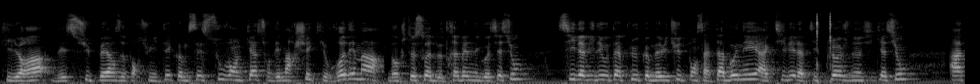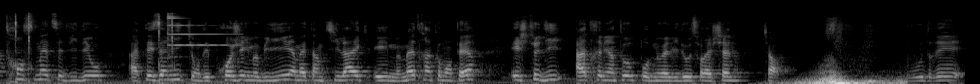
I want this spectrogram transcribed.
qu'il y aura des super opportunités comme c'est souvent le cas sur des marchés qui redémarrent. Donc je te souhaite de très belles négociations. Si la vidéo t'a plu, comme d'habitude, pense à t'abonner, à activer la petite cloche de notification, à transmettre cette vidéo à tes amis qui ont des projets immobiliers, à mettre un petit like et me mettre un commentaire. Et je te dis à très bientôt pour de nouvelles vidéos sur la chaîne. Ciao Je voudrais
